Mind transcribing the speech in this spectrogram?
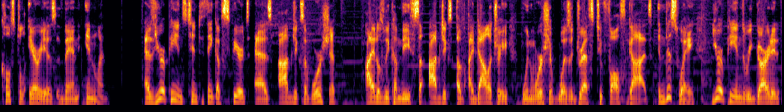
coastal areas than inland. As Europeans tend to think of spirits as objects of worship, idols become the objects of idolatry when worship was addressed to false gods. In this way, Europeans regarded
